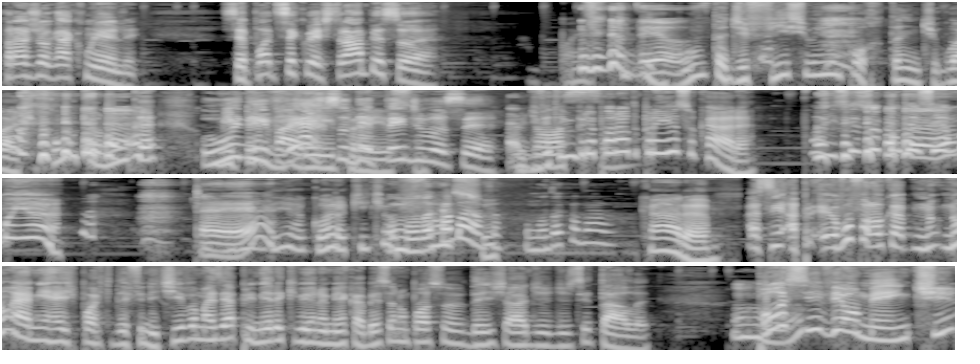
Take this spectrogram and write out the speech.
pra jogar com ele. Você pode sequestrar uma pessoa. Rapaz, Meu que Deus. Pergunta difícil e importante, Guacho. Como que eu nunca O me preparei universo pra depende isso? de você. Eu devia ter me Nossa. preparado pra isso, cara. Pô, e se isso acontecer amanhã? É. E agora, o que que eu O mundo faço? acabava. O mundo acabava. Cara, assim, a eu vou falar o que a- não é a minha resposta definitiva, mas é a primeira que veio na minha cabeça, eu não posso deixar de, de citá-la. Uhum. Possivelmente,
